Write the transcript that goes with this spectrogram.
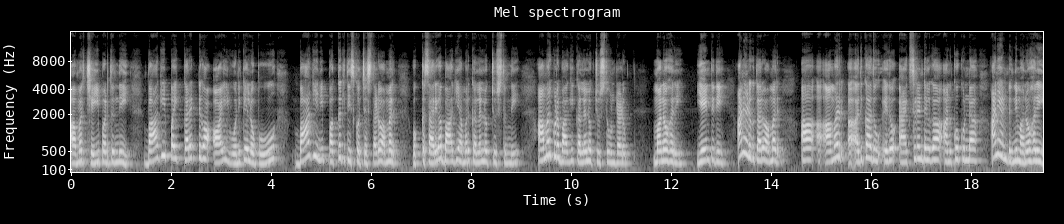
అమర్ చేయి పడుతుంది. బాగిపై కరెక్ట్గా ఆయిల్ వణికేలోపు బాగీని పక్కకి తీసుకొచ్చేస్తాడు అమర్. ఒక్కసారిగా బాగి అమర్ కళ్ళల్లోకి చూస్తుంది. అమర్ కూడా బాగి కళ్ళలోకి చూస్తూ ఉంటాడు. మనోహరి ఏంటిది అని అడుగుతారు అమర్. "ఆ, అమర్ అది కాదు ఏదో యాక్సిడెంటల్గా అనుకోకుండా అని అంటుంది మనోహరి.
